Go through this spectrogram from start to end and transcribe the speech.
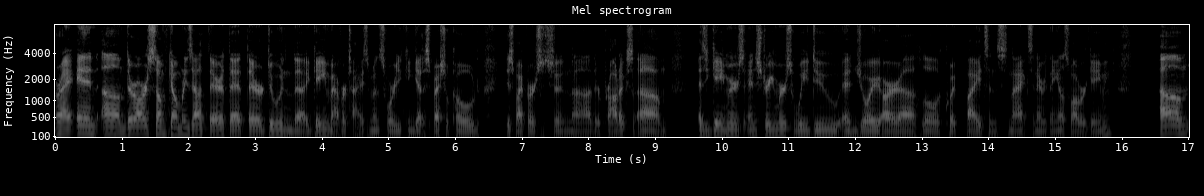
Right, and um, there are some companies out there that they're doing the game advertisements where you can get a special code just by purchasing uh, their products. Um, as gamers and streamers, we do enjoy our uh, little quick bites and snacks and everything else while we're gaming. Um,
